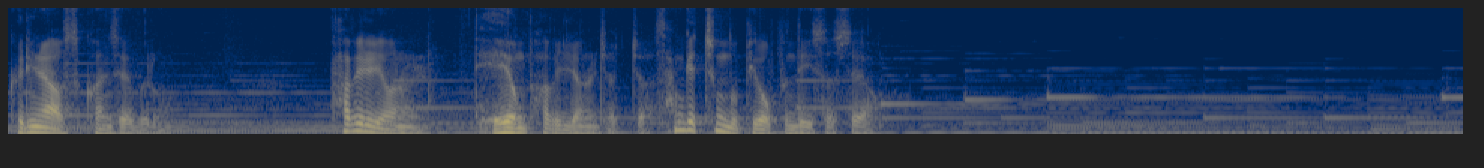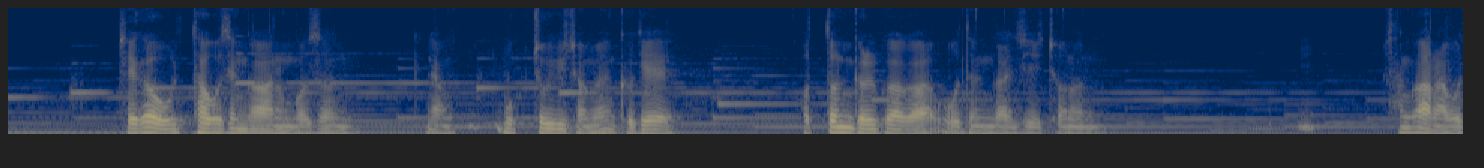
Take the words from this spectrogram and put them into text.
그린하우스 컨셉으로 파빌리언을 대형 파빌리언을 졌죠. 3계층 높이가 오픈돼 있었어요. 제가 옳다고 생각하는 것은 그냥 목적이자면 그게 어떤 결과가 오든 간지 저는 상관 안 하고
